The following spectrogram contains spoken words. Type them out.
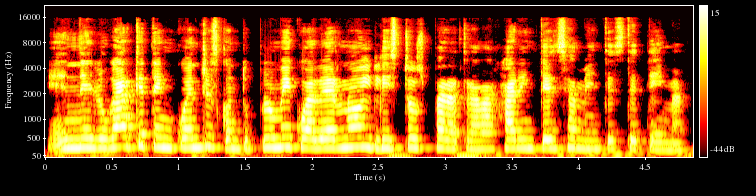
en el lugar que te encuentres con tu pluma y cuaderno y listos para trabajar intensamente este tema.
